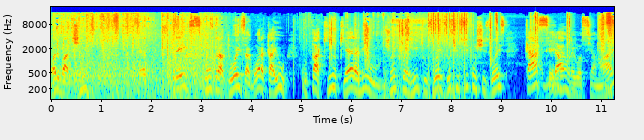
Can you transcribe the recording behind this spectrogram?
Olha o batinho. É 3 contra 2 agora. Caiu o Taquinho, que era ali o, junto com o Henrique. Os dois últimos ficam um X2. Cá será um negocinho a mais.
